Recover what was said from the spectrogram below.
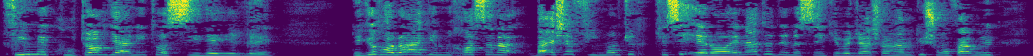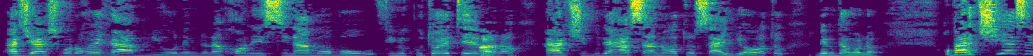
فیلم کوتاه یعنی تا سی دقیقه. دیگه حالا اگه می‌خواستن بعدش فیلم که کسی ارائه نداده مثل اینکه به جشنواره همین که شما فهمیدید از جشنواره های قبلی و نمی‌دونم خانه سینما و فیلم کوتاه تهران و هر چی بوده حسنات و سیاحات و نمی‌دونم حالا. خب برای چی اصلا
